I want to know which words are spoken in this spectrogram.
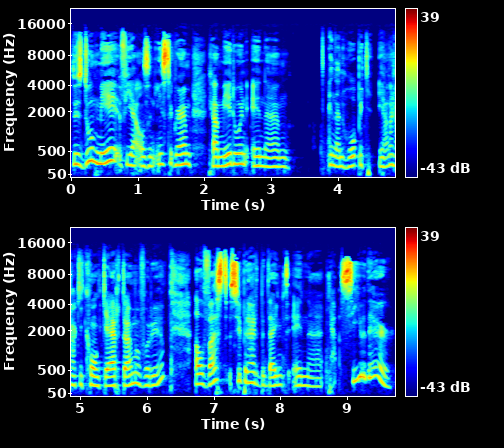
Dus doe mee via onze Instagram, ga meedoen en... Um, en dan hoop ik, ja, dan ga ik gewoon keihard tuimen voor u. Alvast super hard bedankt en uh, ja, see you there.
